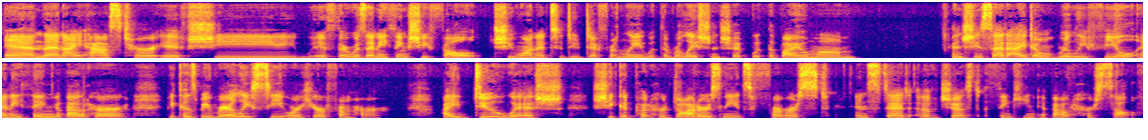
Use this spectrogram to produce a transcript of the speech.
And then I asked her if she if there was anything she felt she wanted to do differently with the relationship with the bio mom. And she said, I don't really feel anything about her because we rarely see or hear from her. I do wish she could put her daughter's needs first instead of just thinking about herself.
